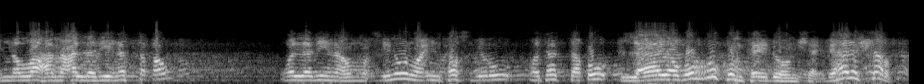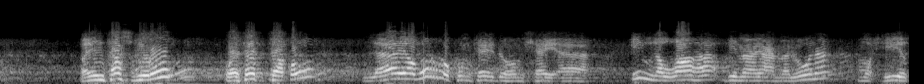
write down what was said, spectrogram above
إن الله مع الذين اتقوا والذين هم محسنون وإن تصبروا وتتقوا لا يضركم كيدهم شيء. بهذا الشرط. وإن تصبروا وتتقوا لا يضركم كيدهم شيئا. إن الله بما يعملون محيط.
